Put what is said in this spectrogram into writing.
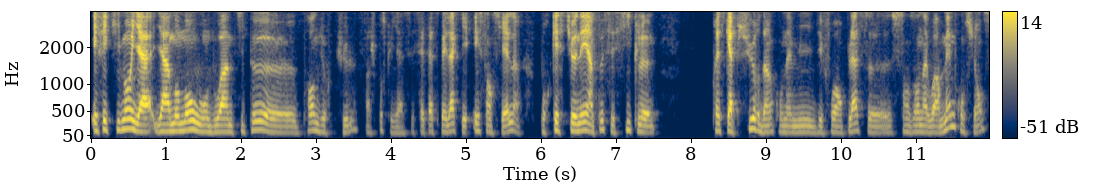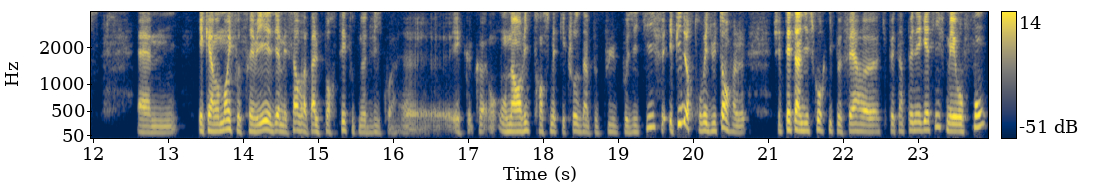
effectivement, il y, a, un moment où on doit un petit peu euh, prendre du recul. Enfin, je pense qu'il y a cet aspect-là qui est essentiel pour questionner un peu ces cycles presque absurdes hein, qu'on a mis des fois en place euh, sans en avoir même conscience. Euh, et qu'à un moment, il faut se réveiller et se dire, mais ça, on ne va pas le porter toute notre vie. Quoi. et qu'on a envie de transmettre quelque chose d'un peu plus positif. Et puis de retrouver du temps. J'ai peut-être un discours qui peut, faire, qui peut être un peu négatif, mais au fond,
